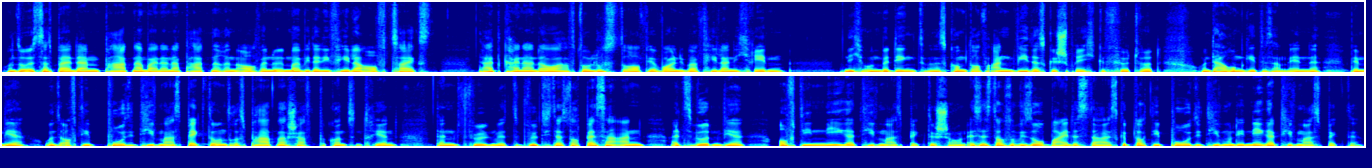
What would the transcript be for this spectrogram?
Und so ist das bei deinem Partner, bei deiner Partnerin auch. Wenn du immer wieder die Fehler aufzeigst, da hat keiner dauerhaft so Lust drauf. Wir wollen über Fehler nicht reden. Nicht unbedingt. Und es kommt darauf an, wie das Gespräch geführt wird. Und darum geht es am Ende. Wenn wir uns auf die positiven Aspekte unseres Partnerschafts konzentrieren, dann wir, fühlt sich das doch besser an, als würden wir auf die negativen Aspekte schauen. Es ist doch sowieso beides da. Es gibt doch die positiven und die negativen Aspekte.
